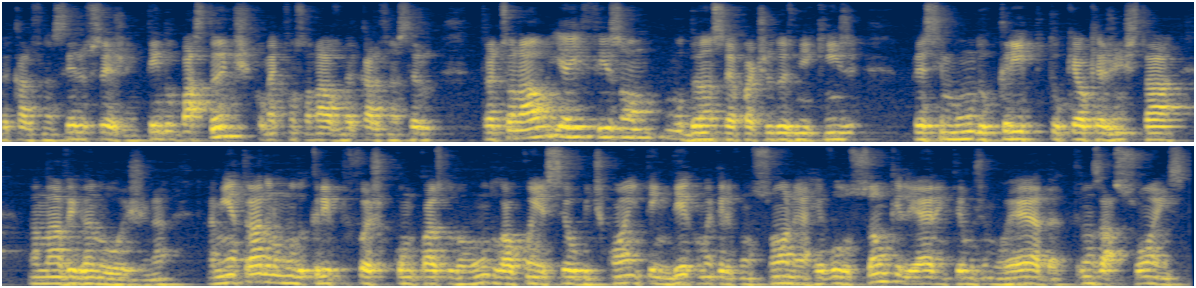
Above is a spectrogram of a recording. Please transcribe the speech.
mercado financeiro, ou seja, entendo bastante como é que funcionava o mercado financeiro tradicional, e aí fiz uma mudança a partir de 2015 para esse mundo cripto, que é o que a gente está navegando hoje. Né? A minha entrada no mundo cripto foi, como quase todo mundo, ao conhecer o Bitcoin, entender como é que ele funciona, a revolução que ele era em termos de moeda, transações,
